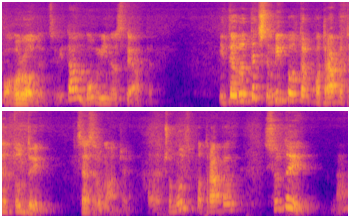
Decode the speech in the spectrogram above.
Богородицю. І там був мій настоятель. І теоретично міг би потрапити туди, це згромадження. Але чомусь потрапив сюди. Да?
